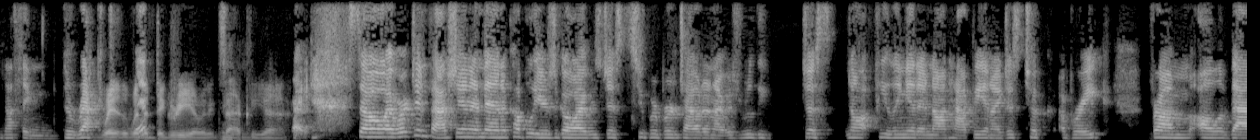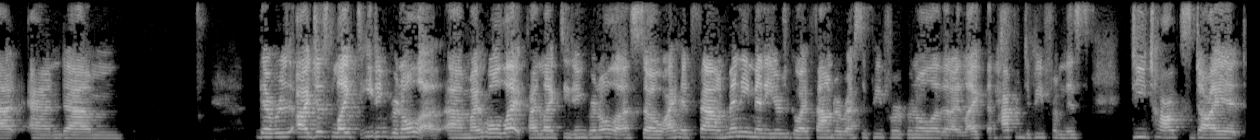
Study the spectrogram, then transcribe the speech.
nothing direct with, with a degree of it exactly yeah. Right. So i worked in fashion and then a couple of years ago i was just super burnt out and i was really just not feeling it and not happy and i just took a break from all of that and um there was i just liked eating granola uh, my whole life. I liked eating granola. So i had found many many years ago i found a recipe for granola that i liked that happened to be from this detox diet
